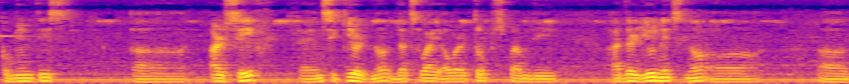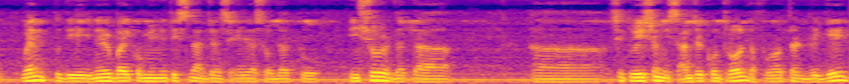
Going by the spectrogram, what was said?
communities uh, are safe and secured no? That's why our troops from the other units no uh, uh, went to the nearby communities na dyan sa area so that to ensure that the uh, situation is under control. The 403rd brigade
